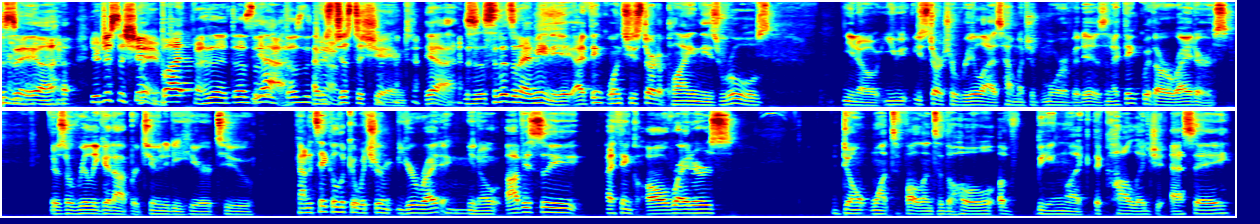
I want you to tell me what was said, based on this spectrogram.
Say, uh, You're just ashamed, but- that does the, yeah, does the I was just ashamed. Yeah, so, so that's what I mean. I think once you start applying these rules, you know, you you start to realize how much more of it is. And I think with our writers, there's a really good opportunity here to kind of take a look at what you're you're writing. You know, obviously, I think all writers don't want to fall into the hole of being like the college essay.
